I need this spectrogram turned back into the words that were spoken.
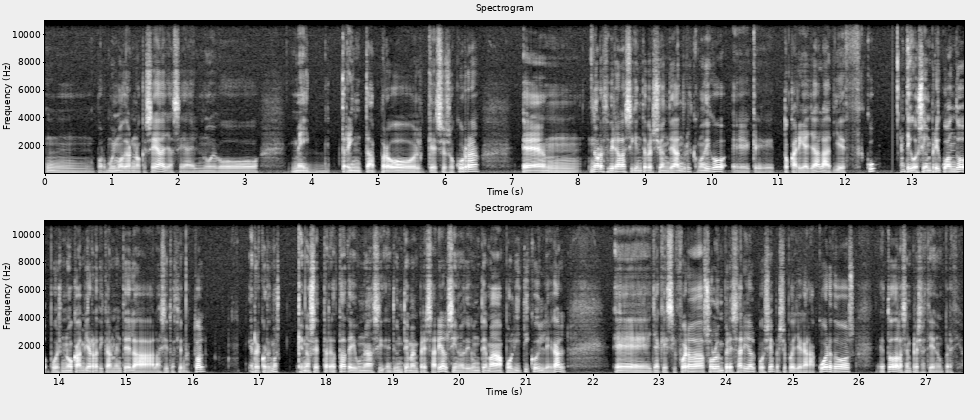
mm, por muy moderno que sea, ya sea el nuevo Mate 30 Pro, el que se os ocurra, em, no recibirá la siguiente versión de Android, como digo, eh, que tocaría ya la 10Q, Digo, siempre y cuando pues, no cambie radicalmente la, situación actual. recordemos que no se trata de, un tema empresarial, sino de un tema político y legal. Eh, ya que si fuera solo empresarial, pues siempre se puede llegar a acuerdos, eh, todas las empresas tienen un precio.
